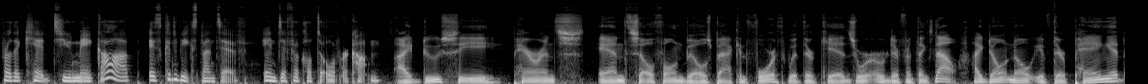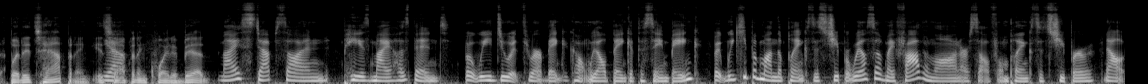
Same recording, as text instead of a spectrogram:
for the kid to make up. It's going to be expensive and difficult to overcome. I do see parents and cell phone bills back and forth with their kids or, or different things. Now, I don't know if they're paying it, but it's happening. It's Yeah. happening quite a bit. My stepson pays my husband, but we do it through our bank account. We all bank at the same bank, but we keep them on the plan because it's cheaper. We also have my father in law on our cell phone plan because it's cheaper. Now,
